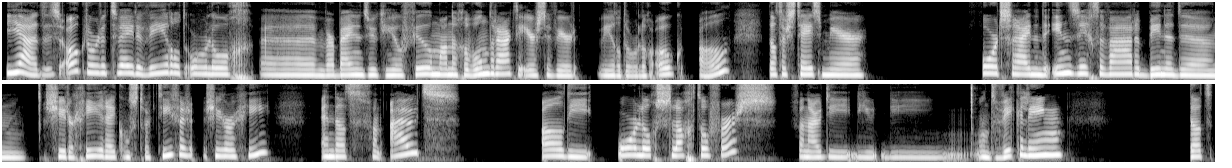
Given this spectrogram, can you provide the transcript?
Ja, het is ook door de Tweede Wereldoorlog, eh, waarbij natuurlijk heel veel mannen gewond raakten. De Eerste Wereldoorlog ook al. Dat er steeds meer voortschrijdende inzichten waren binnen de mm, chirurgie, reconstructieve chirurgie. En dat vanuit al die oorlogsslachtoffers, vanuit die, die, die ontwikkeling, dat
